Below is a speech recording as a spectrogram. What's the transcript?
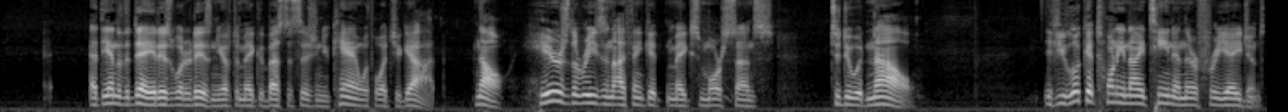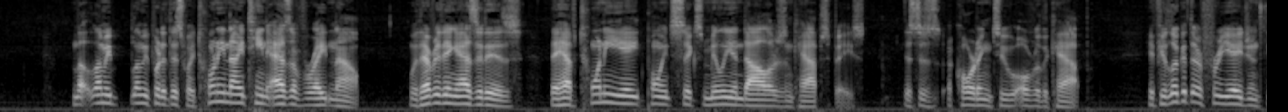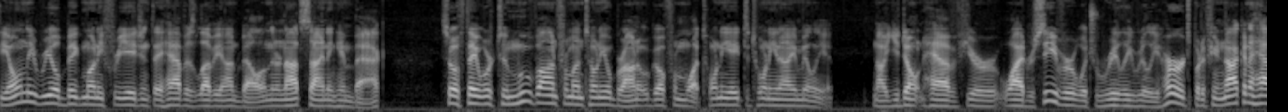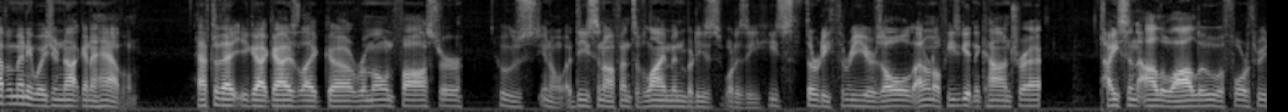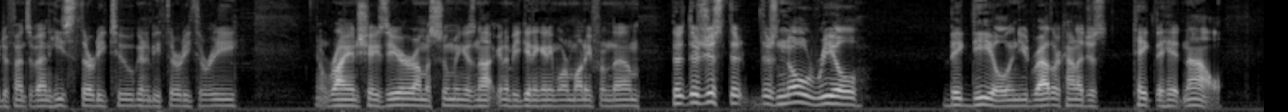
at the end of the day, it is what it is and you have to make the best decision you can with what you got. Now, here's the reason I think it makes more sense to do it now. If you look at 2019 and their free agents, let me let me put it this way: 2019 as of right now, with everything as it is, they have 28.6 million dollars in cap space. This is according to Over the Cap. If you look at their free agents, the only real big money free agent they have is Le'Veon Bell, and they're not signing him back. So if they were to move on from Antonio Brown, it would go from what 28 to 29 million. Now you don't have your wide receiver, which really really hurts. But if you're not going to have him anyways, you're not going to have him. After that, you got guys like uh, Ramon Foster, who's you know a decent offensive lineman, but he's what is he? He's 33 years old. I don't know if he's getting a contract. Tyson Alualu, a 4-3 defensive end, he's 32, going to be 33. You know, Ryan Shazier, I'm assuming, is not going to be getting any more money from them. There, there's just there, there's no real big deal, and you'd rather kind of just take the hit now.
